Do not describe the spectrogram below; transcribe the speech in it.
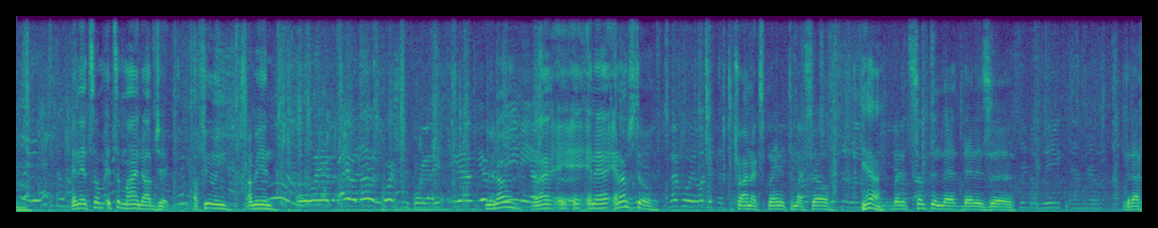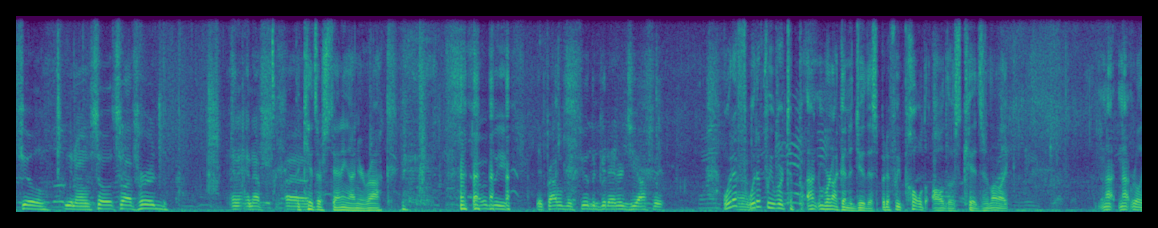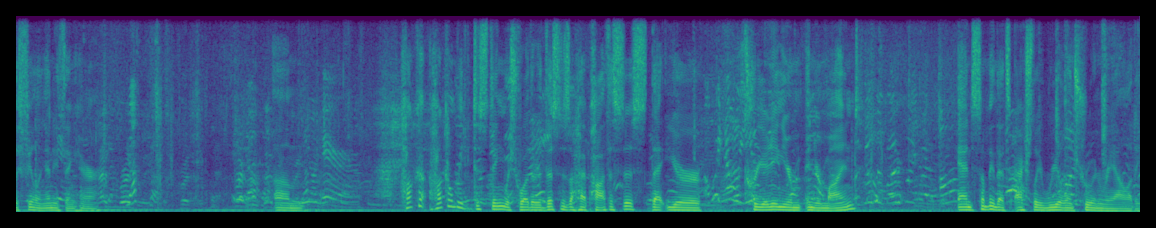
and it's a it's a mind object. A feeling. I mean, Oh, I have, I have another question for you. You, you, have you a know, and I and, I, and I'm still Remember we looked at the trying to explain it to myself. yeah. But it's something that that is uh, that I feel. You know, so so I've heard, and, and I've uh, The kids are standing on your rock. probably they probably feel the good energy off it. What if what if we were to uh, we're not going to do this, but if we pulled all those kids and they're like not not really feeling anything here. Um, how can how can we distinguish whether this is a hypothesis that you're creating your in your mind and something that's actually real and true in reality?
